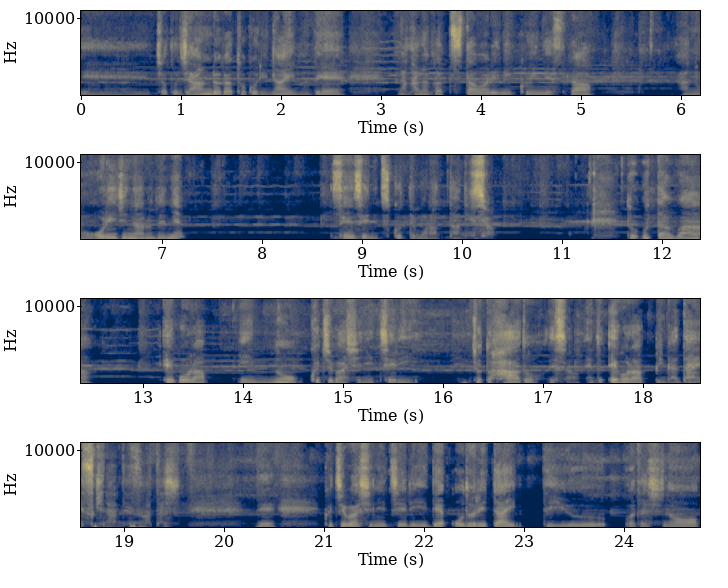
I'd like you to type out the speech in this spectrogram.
えーちょっとジャンルが特にないので、なかなか伝わりにくいんですが、あの、オリジナルでね、先生に作ってもらったんですよ。と歌はエゴラッピンのくちばしにチェリー。ちょっとハードですよ。えっと、エゴラッピンが大好きなんです、私。で、くちばしにチェリーで踊りたいっていう私の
